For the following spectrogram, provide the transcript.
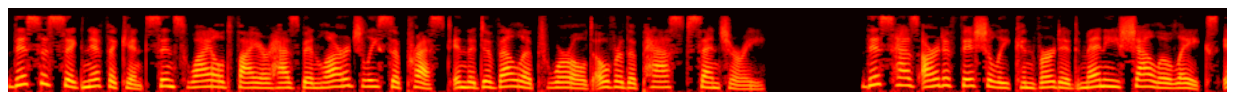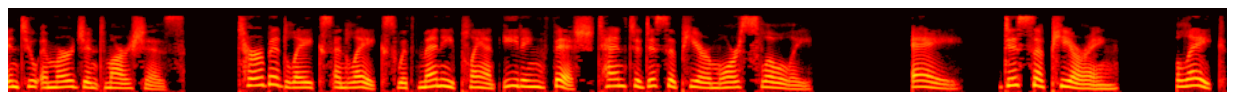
This is significant since wildfire has been largely suppressed in the developed world over the past century. This has artificially converted many shallow lakes into emergent marshes. Turbid lakes and lakes with many plant-eating fish tend to disappear more slowly. A disappearing lake,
